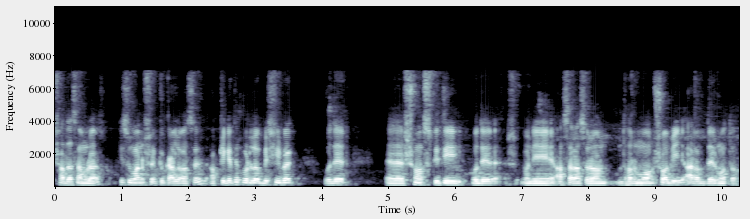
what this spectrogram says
সাদা চামড়ার। কিছু মানুষ একটু কালো আছে। আফ্রিকাতে পড়লেও বেশিরভাগ ওদের সংস্কৃতি, ওদের মানে আচার আচরণ, ধর্ম সবই আরবদের মতো।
